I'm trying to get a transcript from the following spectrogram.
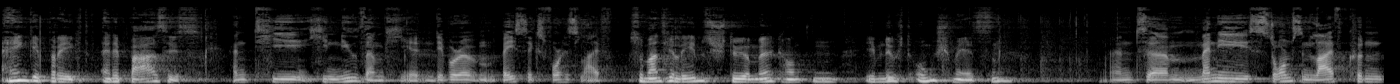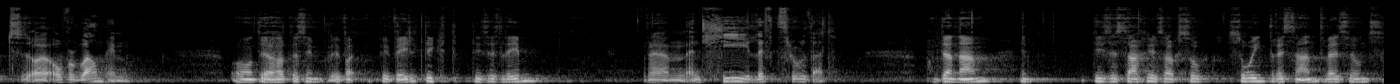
eingeprägt, eine Basis. And he, he knew them. He, they were basics for his life. So manche Lebensstürme konnten ihm nicht umschmelzen, And um, many storms in life couldn't uh, overwhelm him. und er hat es bewältigt, dieses Leben. Um, and he lived through that. Und er nahm, in, diese Sache ist auch so, so interessant, weil sie uns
